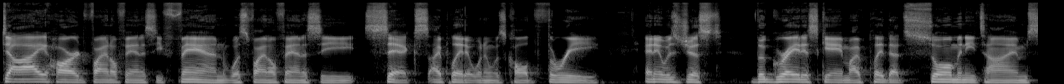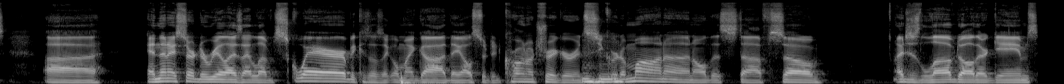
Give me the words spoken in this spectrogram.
die-hard Final Fantasy fan was Final Fantasy six. I played it when it was called three, and it was just the greatest game. I've played that so many times. Uh, and then I started to realize I loved Square because I was like, oh my God, they also did Chrono Trigger and Secret of Mana and all this stuff. So I just loved all their games.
